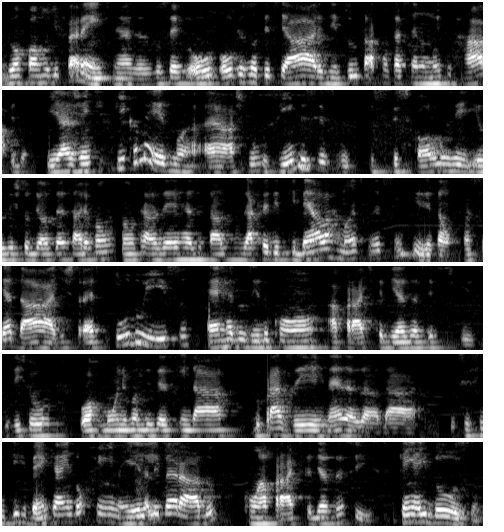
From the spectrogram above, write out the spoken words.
de, uma forma diferente, né? Às vezes você ou, ouve os noticiários e tudo está acontecendo muito rápido e a gente fica mesmo. É, acho que os índices, os psicólogos e, e, os estudiosos dessa área vão, vão trazer resultados, acredito que bem alarmantes nesse sentido. Então, ansiedade, estresse, tudo isso é reduzido com a prática de exercícios físicos. Existe o, o hormônio, vamos dizer assim, da, do prazer, né, da, da, do se sentir bem, que é a endorfina, e ele é liberado com a prática de exercício. Quem é idoso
